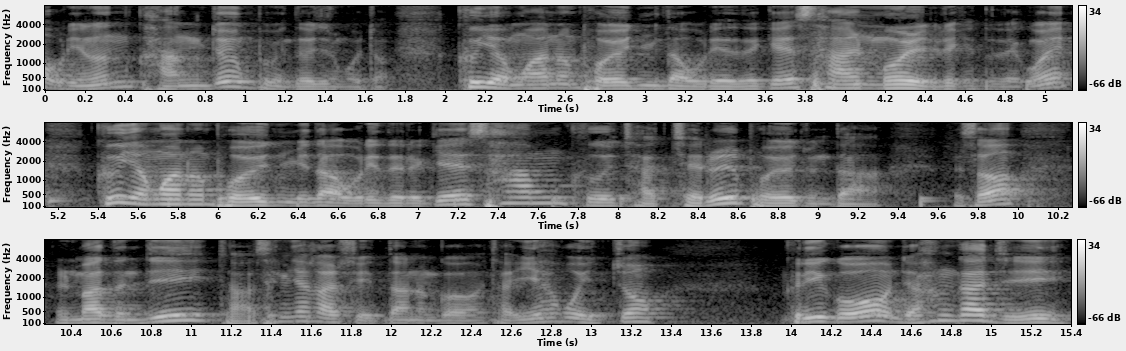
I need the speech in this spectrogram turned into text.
우리는 강조용법에 넣어주는 거죠. 그 영화는 보여줍니다. 우리들에게 삶을 이렇게 해도 되고 그 영화는 보여줍니다. 우리들에게 삶 그 자체를 보여준다. 그래서 얼마든지 자 생략할 수 있다는 거. 자 이해하고 있죠? 그리고 이제 한 가지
